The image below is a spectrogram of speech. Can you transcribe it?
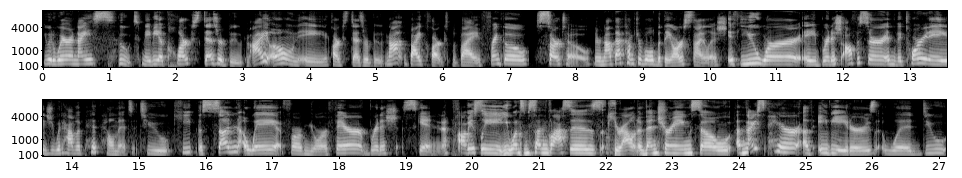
You would wear a nice boot, maybe a Clarks Desert boot. I own a Clarks Desert boot, not by Clarks, but by Franco Sarto. They're not that comfortable, but they are stylish. If you were a British officer in the Victorian age, you would have a pith helmet to keep the sun away from your fair British skin. Obviously, you want some sunglasses, you're out adventuring, so a nice pair of aviators would do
